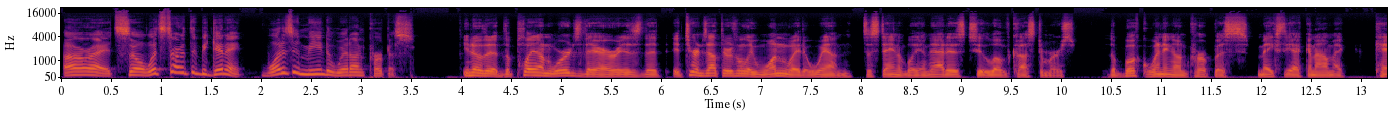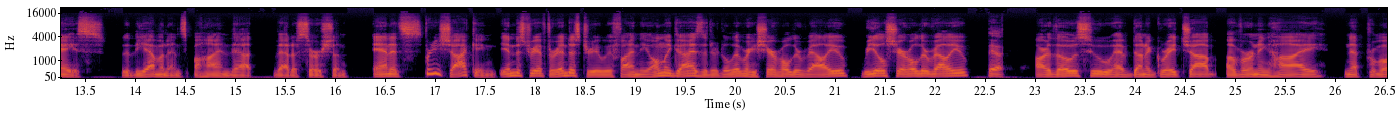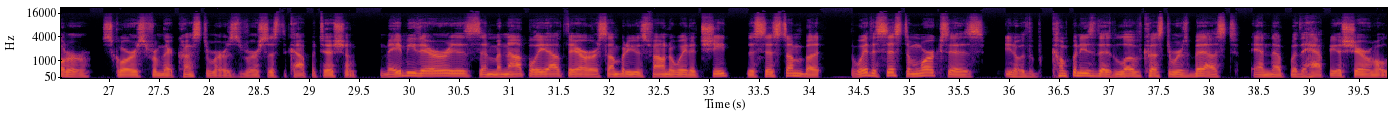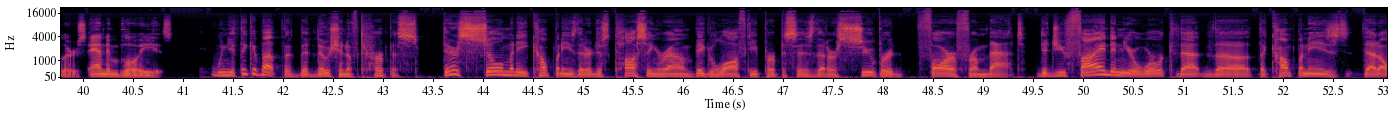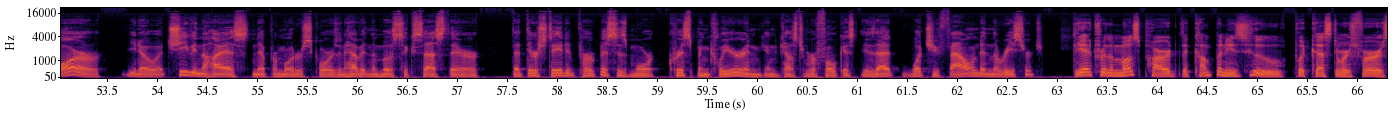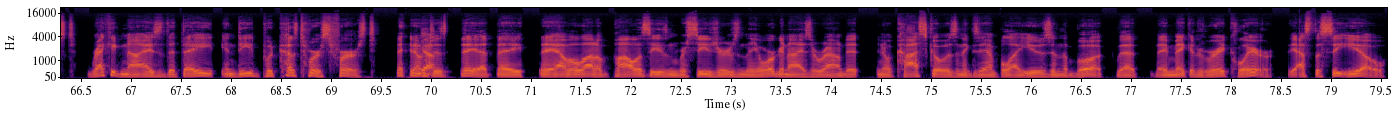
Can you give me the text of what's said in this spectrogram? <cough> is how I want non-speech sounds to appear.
all right, so let's start at the beginning. What does it mean to win on purpose? You know, the, the play on words there is that it turns out there's only one way to win sustainably, and that is to love customers the book Winning on Purpose makes the economic case, the, the evidence behind that that assertion. And it's pretty shocking. Industry after industry, we find the only guys that are delivering shareholder value, real shareholder value, yeah. Are those who have done a great job of earning high net promoter scores from their customers versus the competition. Maybe there is a monopoly out there or somebody who's found a way to cheat the system, but the way the system works is you know, the companies that love customers best end up with the happiest shareholders and employees. When you think about the, the notion of purpose, there's so many companies that are just tossing around big lofty purposes that are super far from that. Did you find in your work that the the companies that are, you know, achieving the highest net promoter scores and having the most success there, that their stated purpose is more crisp and clear and, and customer focused? Is that what you found in the research? Yeah, for the most part, the companies who put customers first recognize that they indeed put <laughs> customers first. <laughs> They don't yeah. just say it. They they have a lot of policies and procedures and they organize around it. You know, Costco is an example I use in the book that they make it very clear. They ask the CEO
